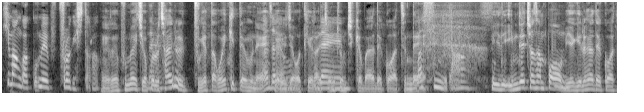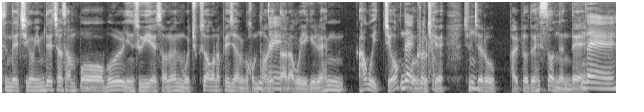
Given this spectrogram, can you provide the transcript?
희망과 꿈에 부풀어 계시더라고요. 예, 근데 분명히 지역별로 네. 차이를 두겠다고 했기 때문에. 이제 어떻게 갈지는 네. 좀 지켜봐야 될 것 같은데 맞습니다. 이 임대차 3법 음. 얘기를 해야 될 것 같은데 지금 임대차 3법을 인수위에서는 뭐 축소하거나 폐지하는 거 검토하겠다라고 얘기를 한- 하고 있죠. 네, 뭐 그렇죠. 그렇게 실제로 발표도 했었는데 네.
